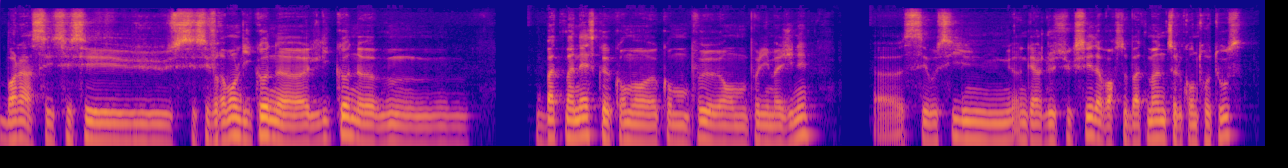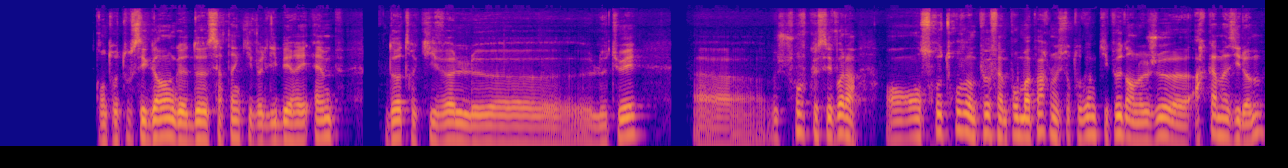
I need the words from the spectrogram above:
Voilà, c'est vraiment l'icône euh, euh, batmanesque comme, on peut, on peut l'imaginer. Euh, c'est aussi un gage de succès d'avoir ce Batman seul contre tous, contre tous ces gangs de certains qui veulent libérer Hemp, d'autres qui veulent le, tuer. je trouve que c'est voilà, on, on, se retrouve un peu, enfin pour ma part, je me suis retrouvé un petit peu dans le jeu Arkham Asylum,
